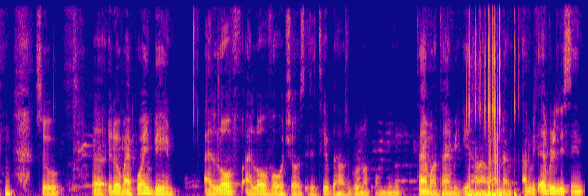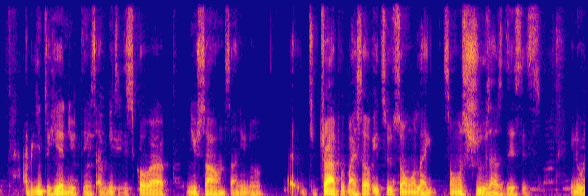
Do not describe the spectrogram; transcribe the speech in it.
so, uh, you know, my point being, I love I love Vultures. It's a tape that has grown up on me time and time again, and, and, and with every listen, I begin to hear new things. I begin to discover new sounds, and you know, uh, to try and put myself into someone like someone's shoes as this is you know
